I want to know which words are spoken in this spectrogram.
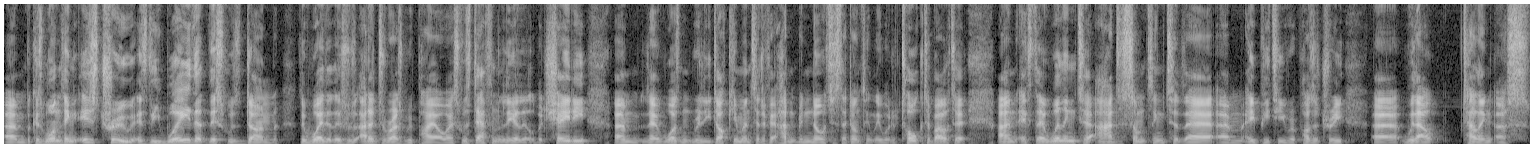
um, because one thing is true, is the way that this was done, the way that this was added to Raspberry Pi OS was definitely a little bit shady. Um, there wasn't really documented. If it hadn't been noticed, I don't think they would have talked about it, and if they're willing to add something to their um, APT repository uh, without telling us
